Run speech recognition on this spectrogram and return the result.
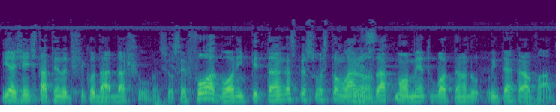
e a gente está tendo a dificuldade da chuva. Se você for agora em Pitanga, as pessoas estão lá Pronto. nesse exato momento botando o intertravado.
